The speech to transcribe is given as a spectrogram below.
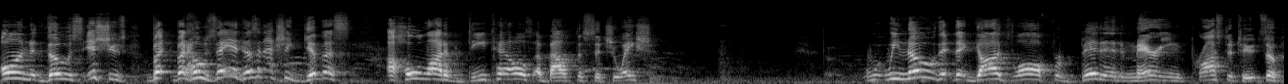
on those issues. But, but Hosea doesn't actually give us a whole lot of details about the situation we know that, that God's law forbidded marrying prostitutes, so,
